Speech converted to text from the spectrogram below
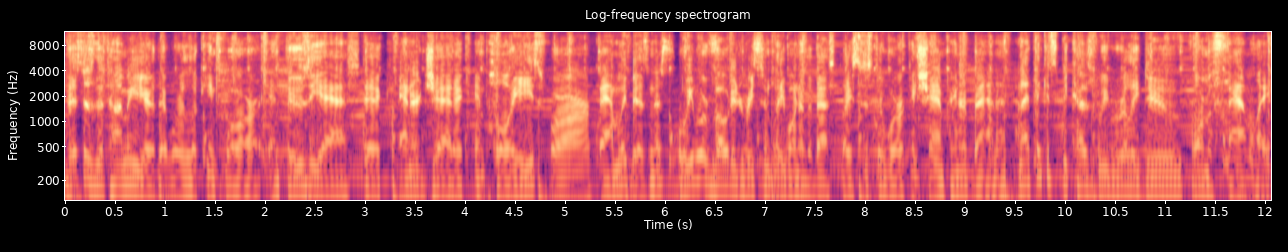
This is the time of year that we're looking for enthusiastic, energetic employees for our family business. We were voted recently one of the best places to work in Champaign-Urbana, and I think it's because we really do form a family.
